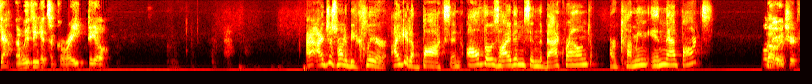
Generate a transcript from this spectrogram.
yeah, and we think it's a great deal. I, I just want to be clear. I get a box, and all those items in the background are coming in that box. Well, no, Richard.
